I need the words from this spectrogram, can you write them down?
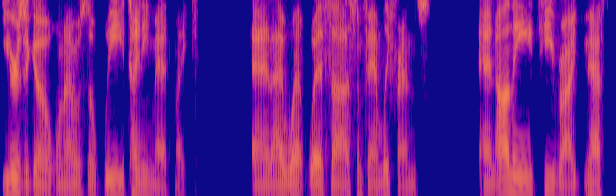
years ago when I was a wee tiny Mad Mike, and I went with uh, some family friends. And on the ET ride, you have to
